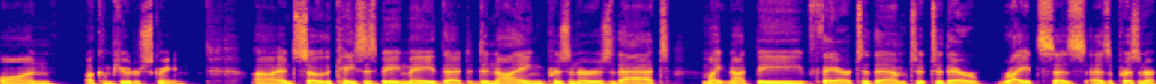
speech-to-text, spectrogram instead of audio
on a computer screen. Uh, and so the case is being made that denying prisoners that might not be fair to them, to, to their rights as, as a prisoner.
